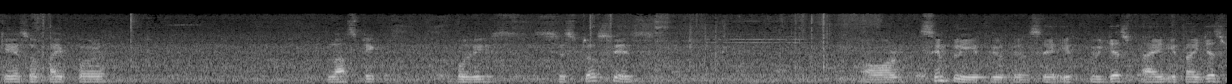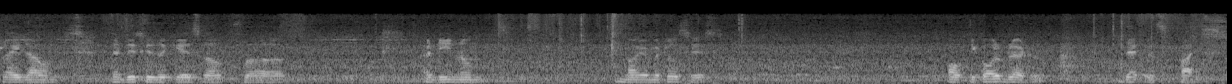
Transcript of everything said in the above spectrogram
case of hyperplastic cholecystosis or simply if you can say if you just I, if I just write down that this is a case of uh, adenomyomatosis of the gallbladder that will suffice.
